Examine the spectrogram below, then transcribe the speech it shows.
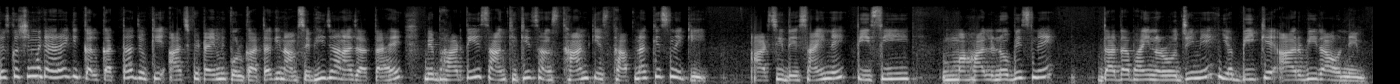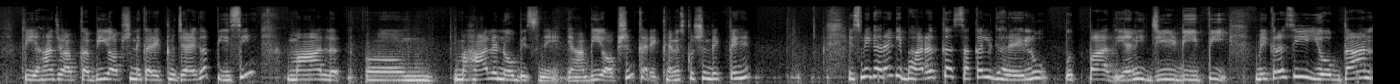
इस क्वेश्चन में कह रहा है कि कलकत्ता जो कि आज के टाइम में कोलकाता के नाम से भी जाना जाता है में भारतीय सांख्यिकी संस्थान की स्थापना किसने की? आरसी देसाई ने, पीसी महालनोबिस ने दादा भाई नरोजी ने या बी के आर वी राव ने। तो यहाँ जो आपका बी ऑप्शन करेक्ट हो जाएगा, पीसी महाल महालनोबिस ने। यहाँ बी ऑप्शन करेक्ट है क्वेश्चन देखते हैं। इसमें कह रहा है कि भारत का सकल घरेलू उत्पाद यानी जीडीपी में कृषि योगदान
